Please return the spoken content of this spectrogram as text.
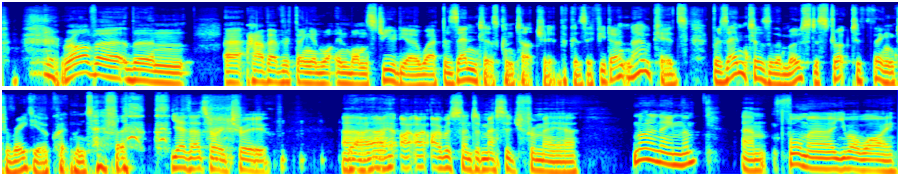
rather than uh, have everything in in one studio where presenters can touch it, because if you don't know, kids, presenters are the most destructive thing to radio equipment ever. yeah, that's very true. Um, I, I, I, was sent a message from a, uh, I'm not going to name them, um, former URY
